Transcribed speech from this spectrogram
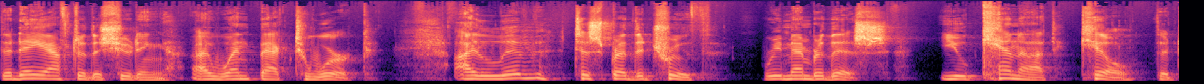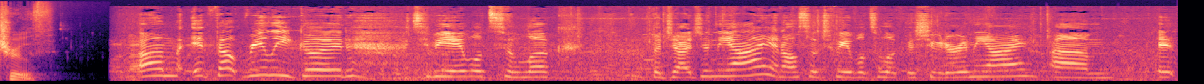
The day after the shooting, I went back to work. I live to spread the truth. Remember this you cannot kill the truth. Um, it felt really good to be able to look the judge in the eye and also to be able to look the shooter in the eye. Um, it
